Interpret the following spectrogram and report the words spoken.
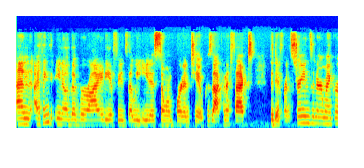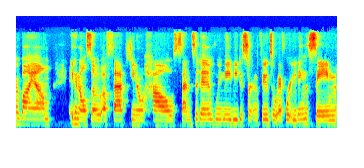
And I think, you know, the variety of foods that we eat is so important too, because that can affect the different strains in our microbiome. It can also affect, you know, how sensitive we may be to certain foods. So if we're eating the same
